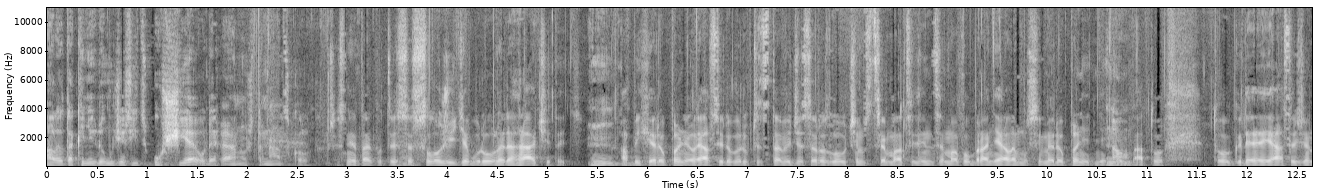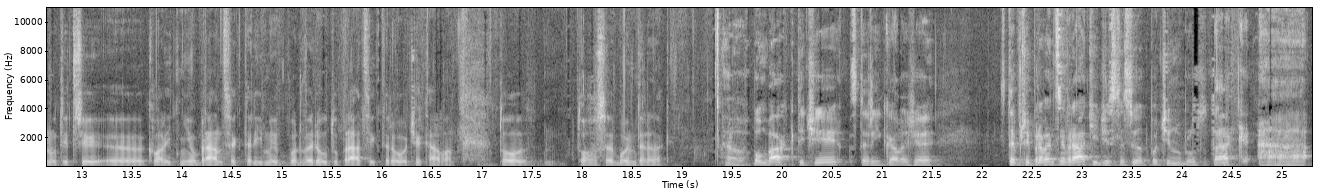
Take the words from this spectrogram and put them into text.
ale taky někdo může říct, už je odehráno 14 kol. Přesně tak, protože se složitě budou hledat hráči teď. Hmm. Abych je doplnil. Já si dovedu představit, že se rozloučím s třema cizincema v obraně, ale musím je doplnit někým. No. A to, to, kde já se ženu ty tři uh, kvalitní obránce, který mi odvedou tu práci, kterou očekávám. To, toho se bojím teda taky. V bombách k tyči jste říkal, že jste připraven se vrátit, že jste si odpočinul, bylo to tak? A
